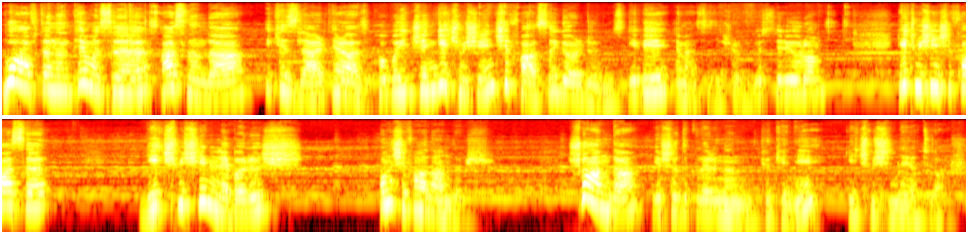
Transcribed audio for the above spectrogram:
bu haftanın teması aslında ikizler, terazi, kova için geçmişin şifası gördüğünüz gibi hemen size şöyle gösteriyorum. Geçmişin şifası geçmişinle barış onu şifalandırır. Şu anda yaşadıklarının kökeni geçmişinde yatıyor.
